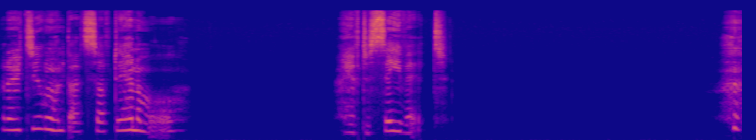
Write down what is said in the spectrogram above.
but I do want that stuffed animal. I have to save it.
